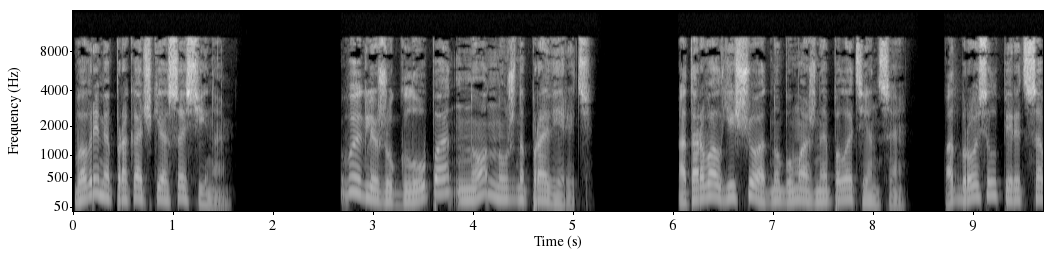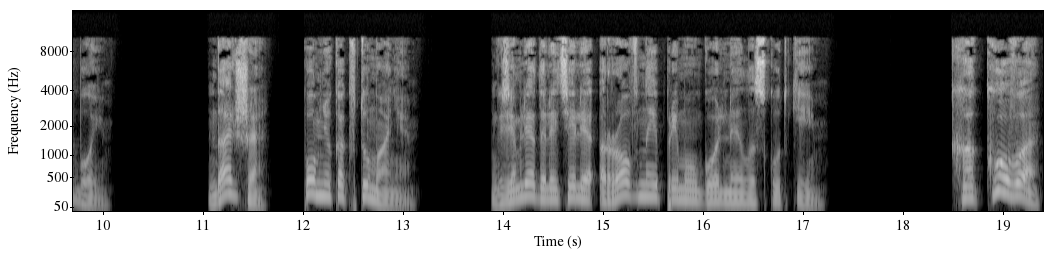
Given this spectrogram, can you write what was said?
во время прокачки ассасина. Выгляжу глупо, но нужно проверить. Оторвал еще одно бумажное полотенце, подбросил перед собой. Дальше помню, как в тумане. К земле долетели ровные прямоугольные лоскутки. «Какого?»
